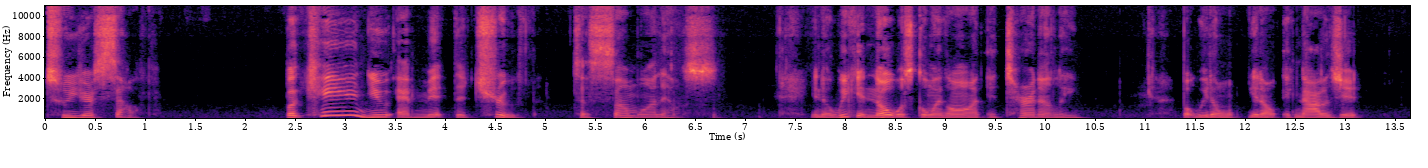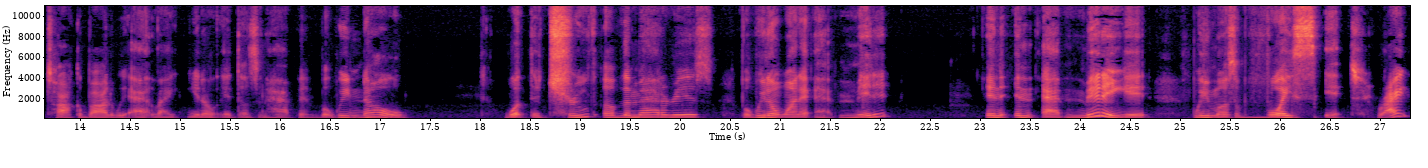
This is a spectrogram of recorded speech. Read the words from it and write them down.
to yourself, but can you admit the truth to someone else. You know, we can know what's going on internally, but we don't, you know, acknowledge it, talk about it. We act like, you know, it doesn't happen, but we know what the truth of the matter is, but we don't want to admit it. And in admitting it, we must voice it, right?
